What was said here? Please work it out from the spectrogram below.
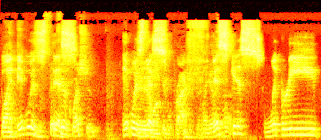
But it was Fair, fair this. question. It was Maybe they don't want this people practicing. Viscous, slippery,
